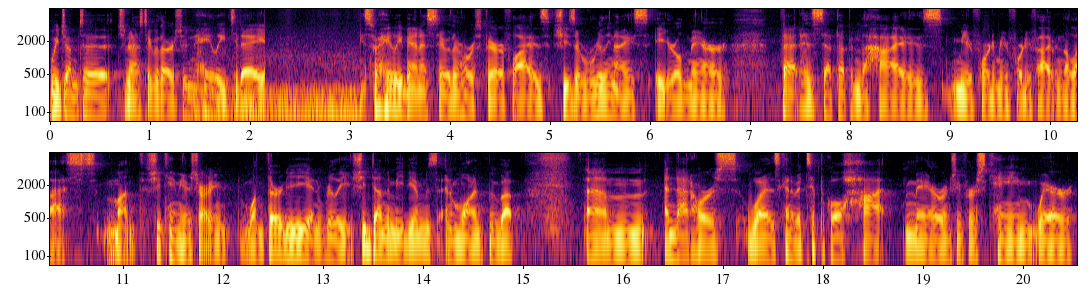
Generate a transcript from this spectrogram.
We jumped to gymnastic with our student Haley today. So Haley Banis stay with her horse Farrah Flies. She's a really nice eight-year-old mare that has stepped up into the highs, meter 40, meter 45 in the last month. She came here starting 130 and really, she'd done the mediums and wanted to move up. Um, and that horse was kind of a typical hot mare when she first came where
